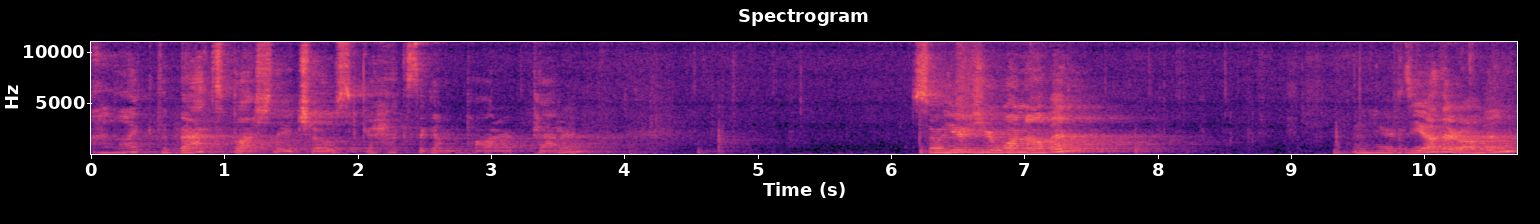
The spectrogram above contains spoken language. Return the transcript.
I like the backsplash they chose, like a hexagon pattern. So here's your one oven. And here's the other oven.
